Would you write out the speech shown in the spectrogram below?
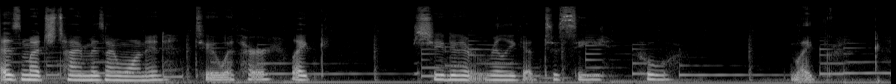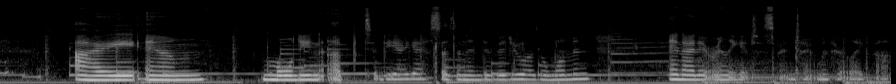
as much time as I wanted to with her. Like, she didn't really get to see who, like, I am molding up to be, I guess, as an individual, as a woman. And I didn't really get to spend time with her like that.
